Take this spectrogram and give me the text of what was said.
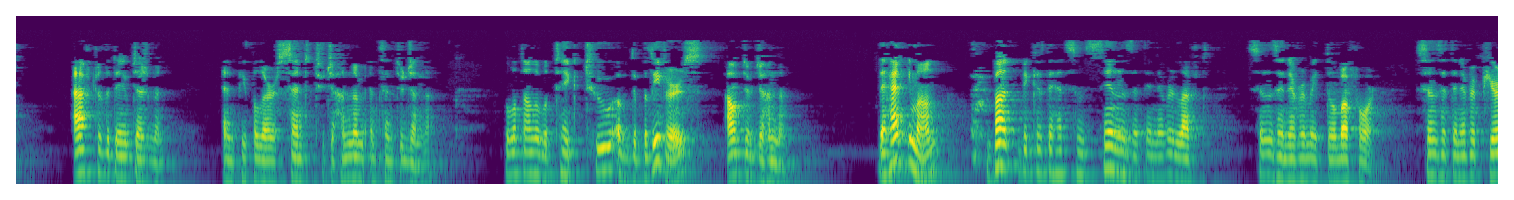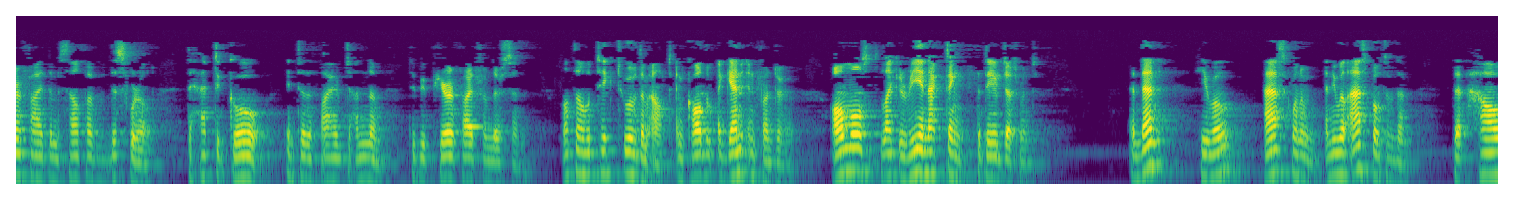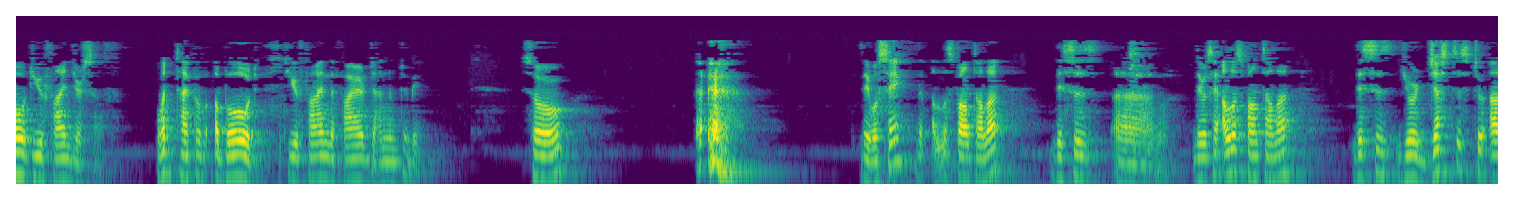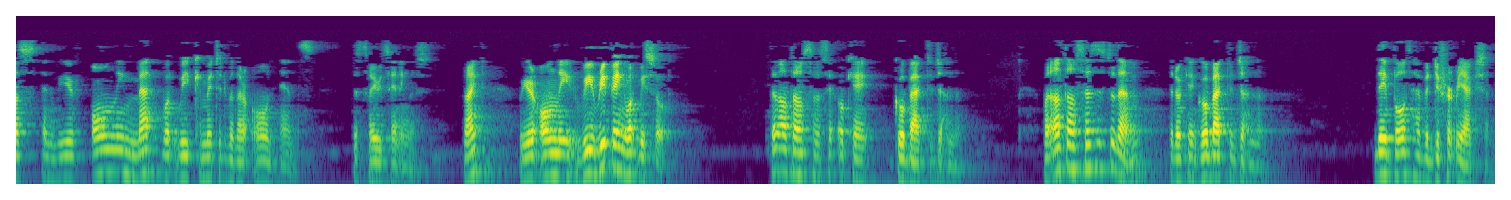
after the day of judgment, and people are sent to Jahannam and sent to Jannah, Allah ta'ala will take two of the believers out of Jahannam. They had Iman, but because they had some sins that they never left, sins they never made tawbah for, sins that they never purified themselves of this world, they had to go into the fire of Jahannam to be purified from their sin. Allah will take two of them out and call them again in front of Him, almost like reenacting the Day of Judgment. And then He will ask one of them, and He will ask both of them, that how do you find yourself? What type of abode do you find the fire of Jahannam to be? So, they will say that Allah subhanahu wa ta'ala, this is, uh, they will say, Allah subhanahu wa ta'ala, this is your justice to us and we have only met what we committed with our own hands. That's how you say in English. Right? We are only re-reaping what we sowed. Then Allah will say, okay, go back to Jahannam. When Allah ta'ala says this to them, that okay, go back to Jahannam, they both have a different reaction.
